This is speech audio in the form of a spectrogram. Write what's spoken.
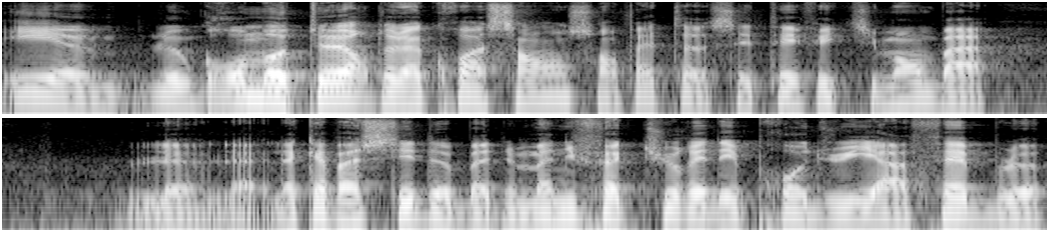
et euh, le gros moteur de la croissance, en fait, c'était effectivement bah, la, capacité bah, de, manufacturer des produits à faible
